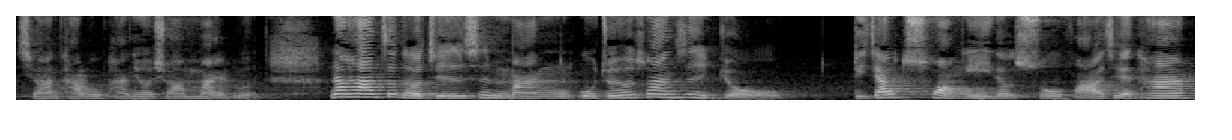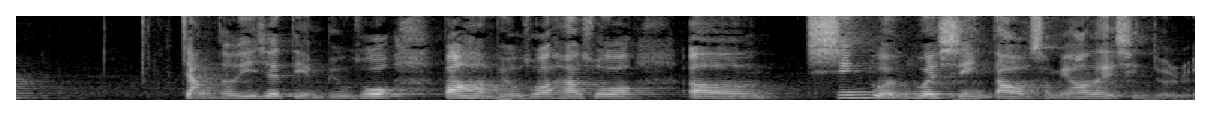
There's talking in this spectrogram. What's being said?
喜欢塔罗牌，你又喜欢脉轮，那他这个其实是蛮，我觉得算是有比较创意的说法，而且他讲的一些点，比如说包含，比如说他说，呃。心轮会吸引到什么样类型的人？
